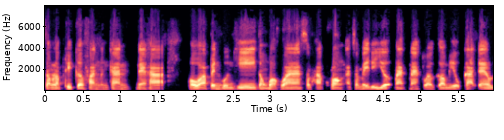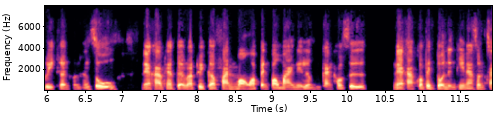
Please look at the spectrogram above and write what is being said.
สำหรับ trigger fund เหมือนกันนะครับเพราะว่าเป็นหุ้นที่ต้องบอกว่าสภาพคล่องอาจจะไม่ได้เยอะมากนัก แล้วก็มีโอกาสได้ return ค่อนข้างสูง นะครับถ้าเกิดว่า trigger fund มองว่าเป็นเป้าหมายในเรื่องของการเข้าซื้อนะครับก็เป็นตัวหนึ่งที่น่าสนใจ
